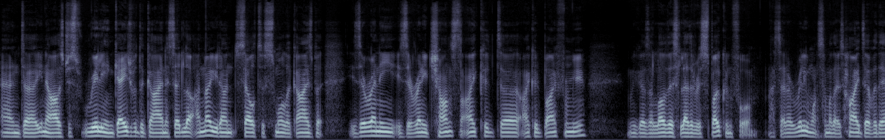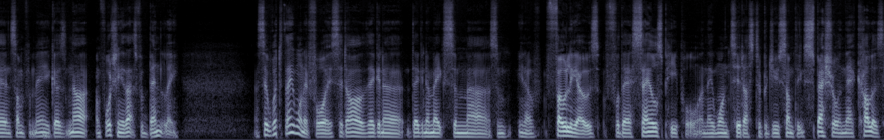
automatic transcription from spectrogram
And, uh, you know, I was just really engaged with the guy and I said, look, I know you don't sell to smaller guys, but is there any is there any chance that I could uh, I could buy from you? Because a lot of this leather is spoken for. I said, I really want some of those hides over there and some for me. He goes, no, nah, unfortunately, that's for Bentley. I said, "What do they want it for?" He said, "Oh, they're gonna they're gonna make some uh, some you know folios for their salespeople, and they wanted us to produce something special in their colors."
